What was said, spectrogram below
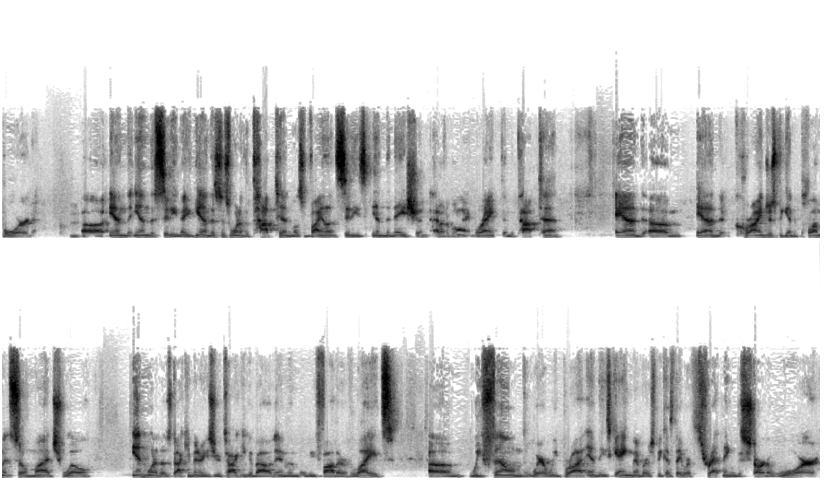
bored hmm. uh, in the, in the city. Now, again, this is one of the top ten most violent cities in the nation at the time, ranked in the top ten and um, and crime just began to plummet so much. Well, in one of those documentaries you're talking about in the movie Father of Lights, um, we filmed where we brought in these gang members because they were threatening to start a war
